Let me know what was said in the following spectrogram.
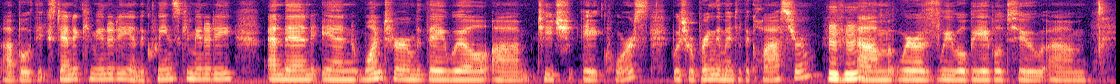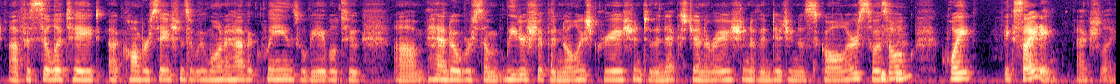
uh, both the extended community and the Queen's community. And then in one term, they will um, teach a course which will bring them into the classroom, um, where we will be able to um, uh, facilitate uh, conversations that we want to have at Queen's. We'll be able to um, hand over some leadership and knowledge creation to the next generation of Indigenous scholars. So it's all quite exciting, actually.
